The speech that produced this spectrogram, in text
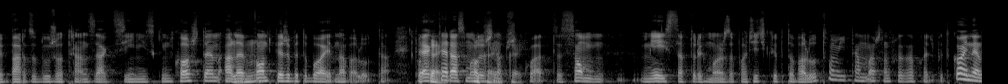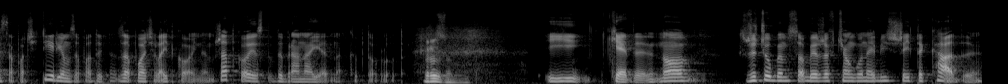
y, bardzo dużo transakcji niskim kosztem, ale mhm. wątpię, żeby to była jedna waluta. Tak okay, jak teraz możesz okay, na okay. przykład, są miejsca, w których możesz zapłacić kryptowalutą i tam masz na przykład zapłacić bitcoinem, zapłacić ethereum, zapłacić litecoinem. Rzadko jest wybrana jedna kryptowaluta. Rozumiem. I kiedy? No, życzyłbym sobie, że w ciągu najbliższej dekady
